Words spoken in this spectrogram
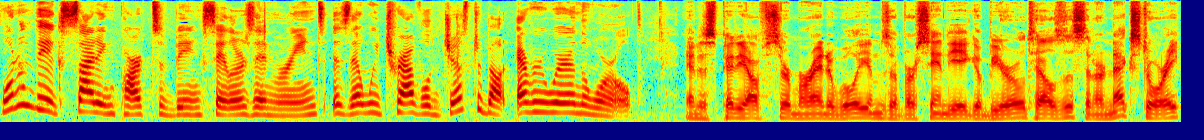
One of the exciting parts of being sailors and Marines is that we travel just about everywhere in the world. And as Petty Officer Miranda Williams of our San Diego Bureau tells us in our next story,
